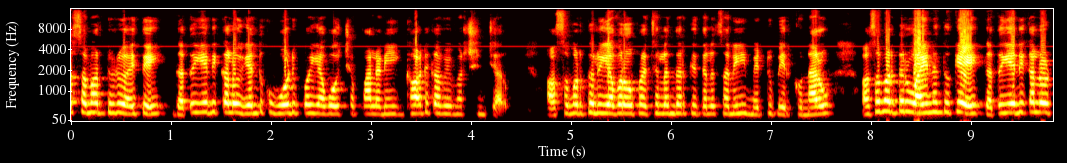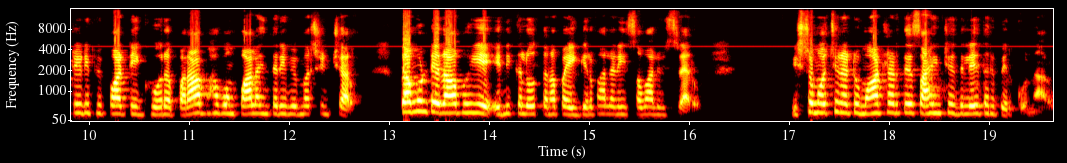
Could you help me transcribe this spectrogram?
అసమర్థుడు అయితే గత ఎన్నికలో ఎందుకు ఓడిపోయావో చెప్పాలని ఘాటుగా విమర్శించారు. అసమర్థులు ఎవరో ప్రజలందరికీ తెలుసని మెట్టు పేర్కొన్నారు. అసమర్థులు అయినందుకే గత ఎన్నికల్లో టీడీపీ పార్టీ ఘోర పరాభావం పాలైందని విమర్శించారు. తాముంటే రాబోయే ఎన్నికలో తనపై గెలవాలని సవాల్ విసిరారు. ఇష్టం వచ్చినట్టు మాట్లాడితే సహించేది లేదని పేర్కొన్నారు.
